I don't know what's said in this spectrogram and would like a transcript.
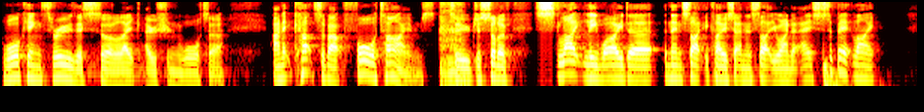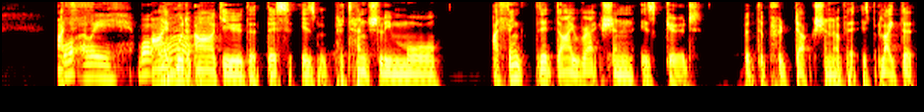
walking through this sort of lake ocean water, and it cuts about four times to mm-hmm. just sort of slightly wider and then slightly closer and then slightly wider. And it's just a bit like, I what are we? What I would argue that this is potentially more. I think the direction is good, but the production of it is like that.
